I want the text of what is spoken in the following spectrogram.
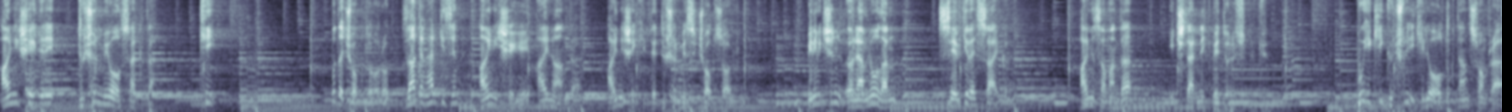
Aynı şeyleri düşünmüyor olsak da ki bu da çok doğru. Zaten herkesin aynı şeyi aynı anda, aynı şekilde düşünmesi çok zor. Benim için önemli olan sevgi ve saygı. Aynı zamanda içtenlik ve dürüstlük. Bu iki güçlü ikili olduktan sonra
